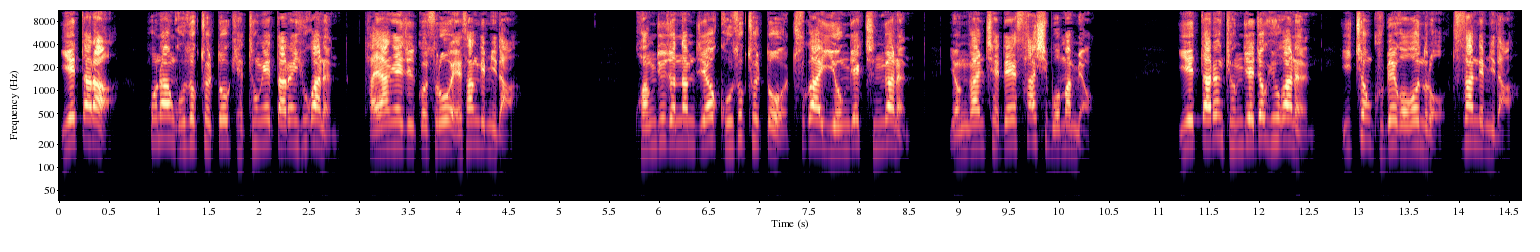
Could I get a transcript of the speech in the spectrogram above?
이에 따라 호남 고속철도 개통에 따른 효과는 다양해질 것으로 예상됩니다. 광주 전남 지역 고속철도 추가 이용객 증가는 연간 최대 45만 명. 이에 따른 경제적 효과는 2,900억 원으로 추산됩니다.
